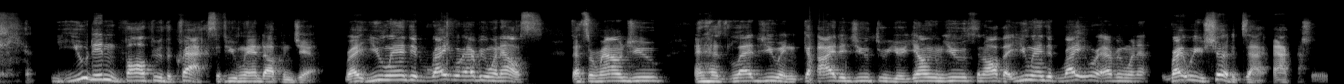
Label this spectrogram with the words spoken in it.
you didn't fall through the cracks if you land up in jail, right? You landed right where everyone else that's around you and has led you and guided you through your young youth and all that. You ended right where everyone, right where you should, exact actually.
